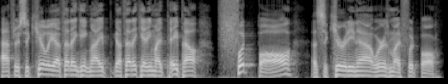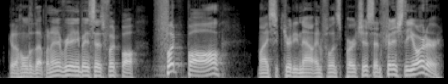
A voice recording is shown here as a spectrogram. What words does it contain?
after securely authenticating my authenticating my PayPal football. A Security Now, where's my football? Gonna hold it up whenever anybody says football. Football, my Security Now influence purchase, and finish the order.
